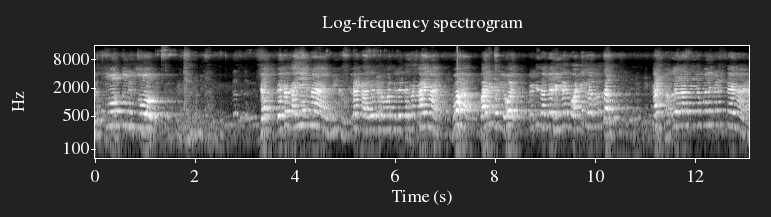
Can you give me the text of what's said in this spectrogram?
चोर तुम्ही चोर. त्याचं काही एक नाही. मी कुठल्या कार्यक्रमात दिले त्याचं काय नाही. वा बारीक होय. पेटी चांगल्या घेतल्यात वाटेल लागलो तर. काय ठरलेलं आहे त्याच्या पलीकडेच काय नाही.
